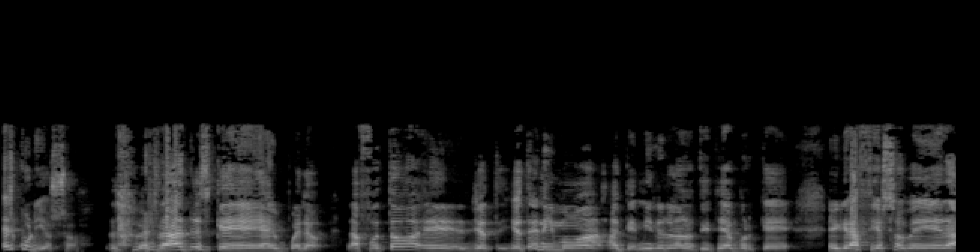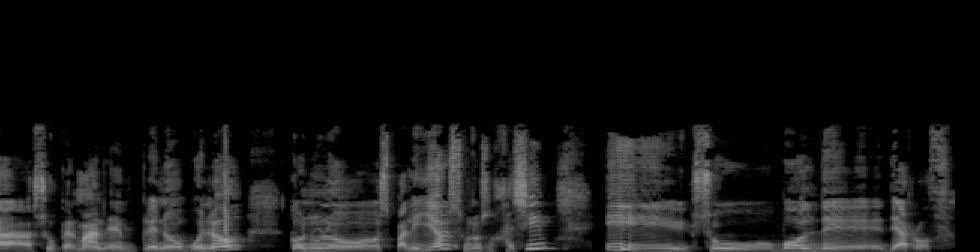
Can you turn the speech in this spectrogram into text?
Es curioso. La verdad es que, bueno, la foto, eh, yo, te, animo a, que mires la noticia porque es gracioso ver a Superman en pleno vuelo con unos palillos, unos ohashi y su bol de arroz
